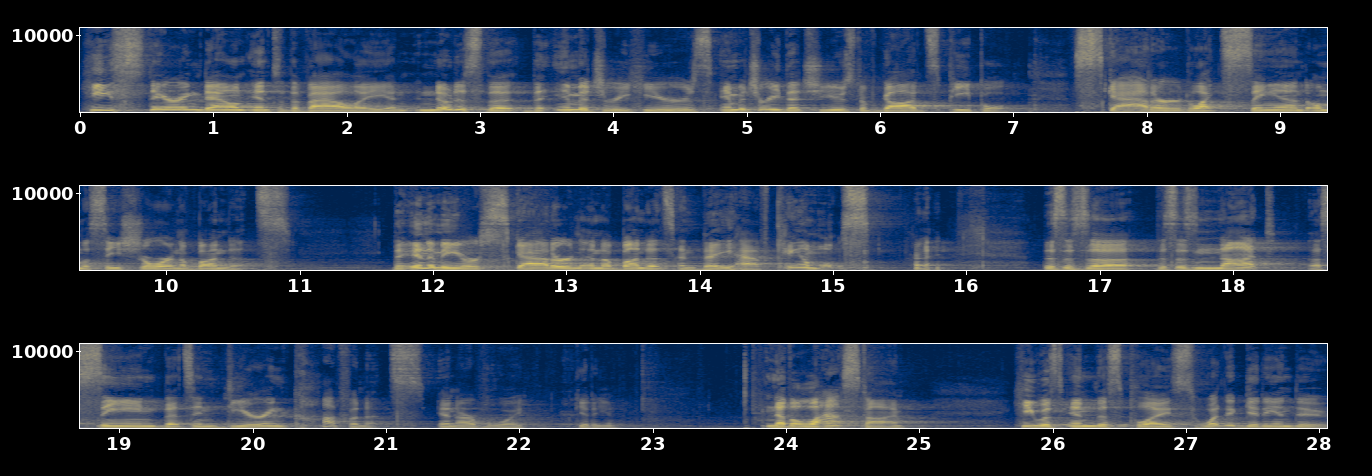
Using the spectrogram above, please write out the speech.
he's staring down into the valley. And notice the, the imagery here is imagery that's used of God's people, scattered like sand on the seashore in abundance. The enemy are scattered in abundance, and they have camels. Right? This is, a, this is not a scene that's endearing confidence in our boy Gideon. Now, the last time he was in this place, what did Gideon do?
